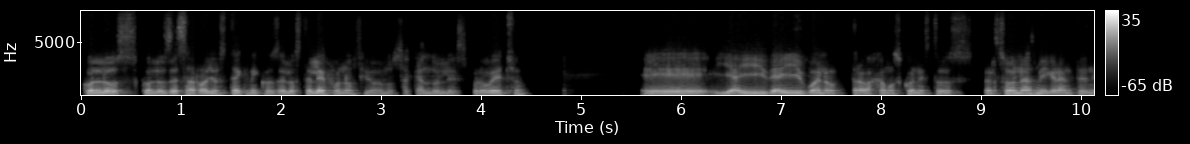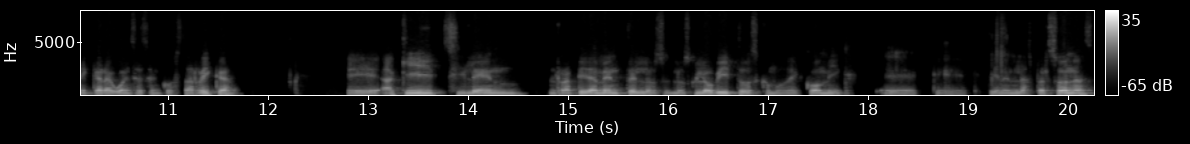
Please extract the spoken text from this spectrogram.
con los, con los desarrollos técnicos de los teléfonos, íbamos sacándoles provecho. Eh, y ahí, de ahí, bueno, trabajamos con estas personas, migrantes nicaragüenses en Costa Rica. Eh, aquí, si leen rápidamente los, los globitos como de cómic eh, que, tienen las personas,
